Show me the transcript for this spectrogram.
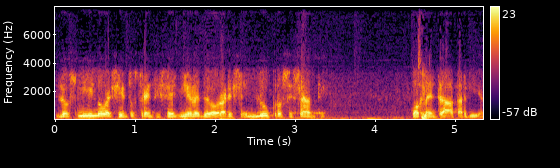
los 1.936 millones de dólares en lucro cesante por sí. la entrada tardía.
